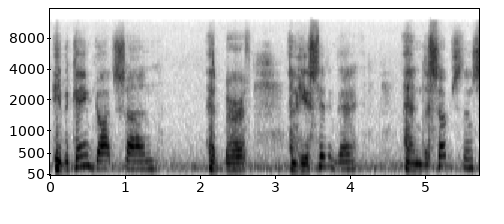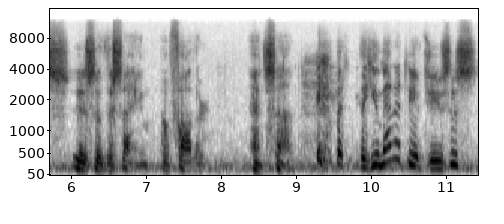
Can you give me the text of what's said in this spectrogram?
He became God's Son at birth, and he is sitting there, and the substance is of the same of Father and Son. But the humanity of Jesus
